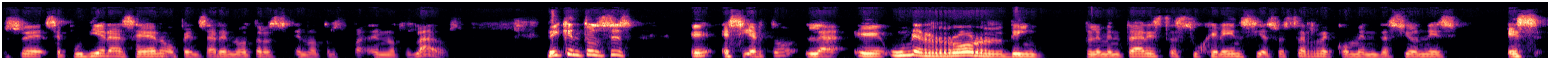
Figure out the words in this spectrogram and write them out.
se, pudiera hacer o pensar en otros, en otros, en otros lados. De que entonces, eh, es cierto, eh, un error de implementar estas sugerencias o estas recomendaciones es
